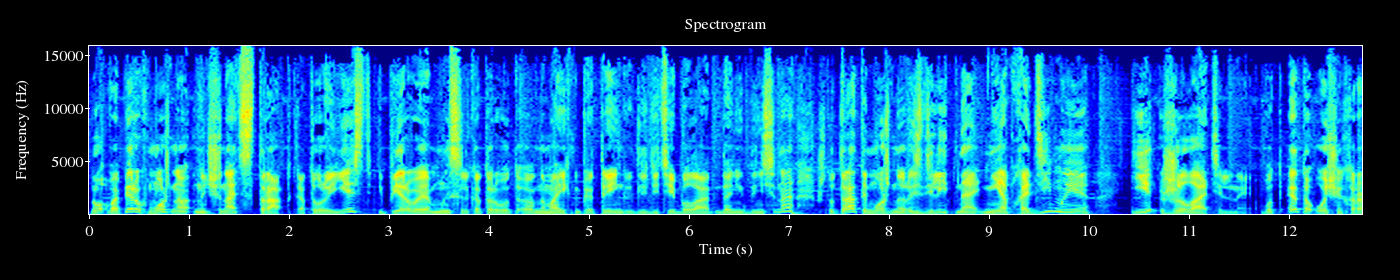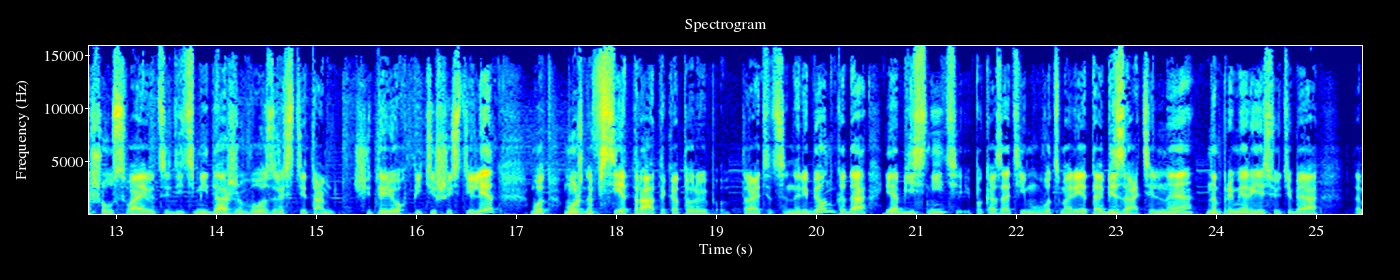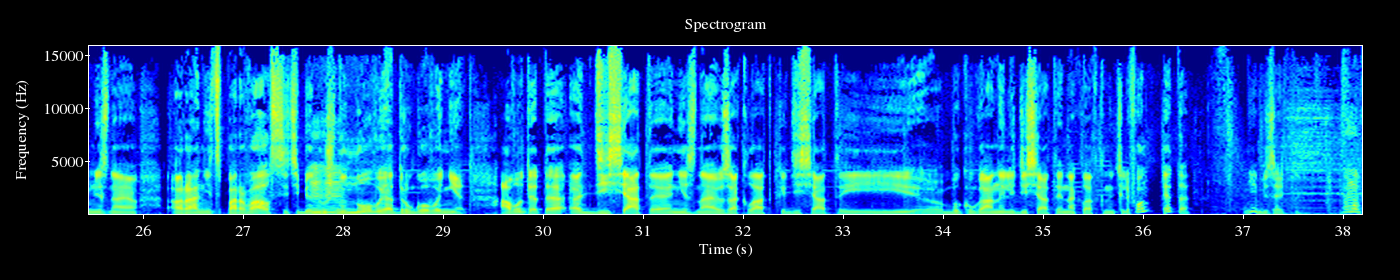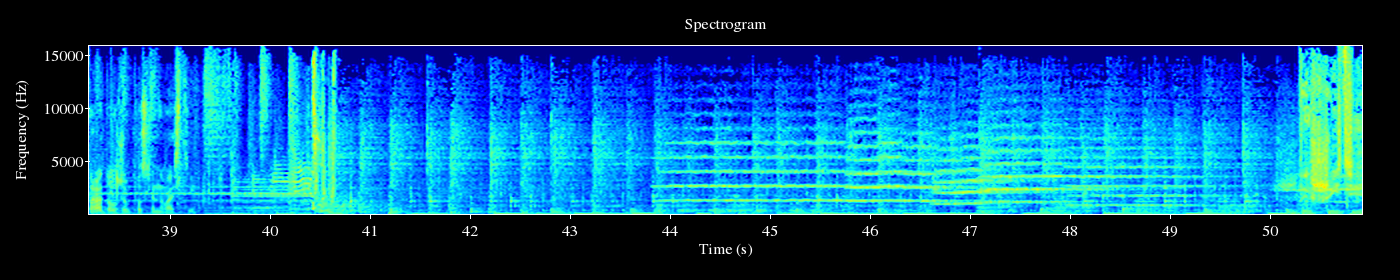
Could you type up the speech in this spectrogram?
Ну, во-первых, можно начинать с трат, которые есть. И первая мысль, которая вот э, на моих, например, тренингах для детей была до них донесена, что траты можно разделить на необходимые и желательные. Вот это очень хорошо усваивается детьми даже в возрасте там 4, 5, 6 лет. Вот можно все траты, которые тратятся на ребенка, да, и объяснить, и показать ему. Вот смотри, это обязательное. Например, если у тебя там, не знаю, ранец порвался, тебе mm-hmm. нужно новый, а другого нет. А вот это э, десятая, не знаю, закладка, десятый э, бакуган или десятая накладка на телефон, это не обязательно. Ну, мы продолжим после новостей. Дышите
